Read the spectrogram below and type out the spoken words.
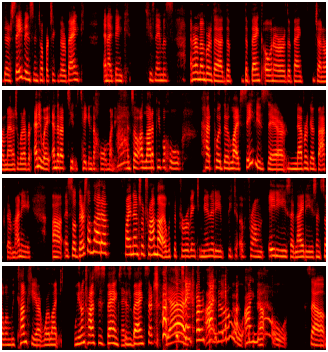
their savings into a particular bank. And I think his name is I don't remember the the the bank owner, or the bank general manager, whatever. Anyway, ended up t- taking the whole money, and so a lot of people who had put their life savings there never get back their money, uh, and so there's a lot of financial trauma with the Peruvian community from 80s and 90s, and so when we come here, we're like, we don't trust these banks. These banks are trying yes, to take our money. I know, I know. So,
